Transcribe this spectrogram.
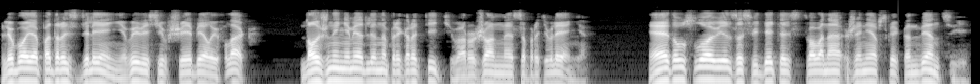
любое подразделение, вывесившее белый флаг, должны немедленно прекратить вооруженное сопротивление. Это условие засвидетельствовано Женевской конвенцией.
